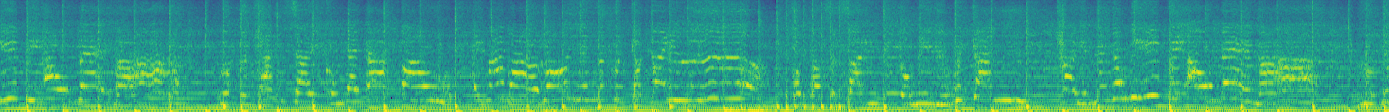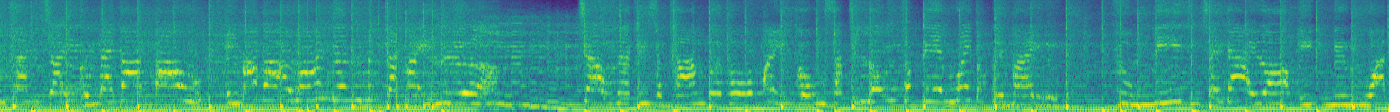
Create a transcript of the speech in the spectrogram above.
นี้พี่เอาแม่มาลบกันทันใจคงได้ตาเป้า ไอ้มาบาร้อนยังินมันกับไม่เลือเความสั้นๆต้อมีอยู่ด้วยกัน ถ้าอย่นเอานีไปเอาแม่มาลูกยังทันใจคงได้ตาเป้า ไอ้มาบาร้อนยังมันกับไม่เลือ เจ้าหน้าที่สถานเบอร์โทรไม่ตรงสัตว์ที่ลงทะเบียนไว้ต้องเปลี่ยนใหม่รุ่นี้ถึงใช้ได้รออีกหนึ่งวัน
